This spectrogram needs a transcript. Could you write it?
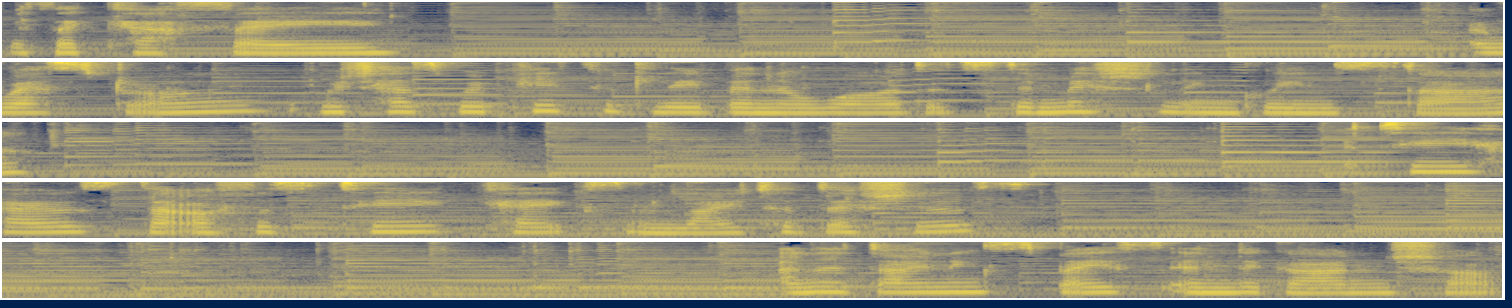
With a cafe, a restaurant which has repeatedly been awarded the Michelin Green Star, a tea house that offers tea, cakes and lighter dishes, and a dining space in the garden shop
